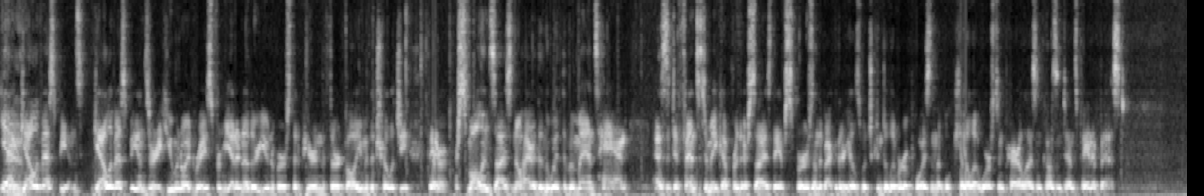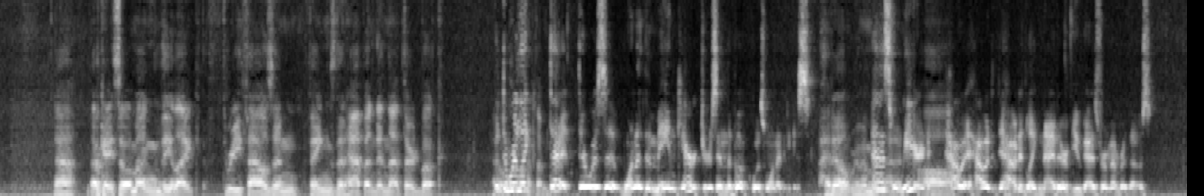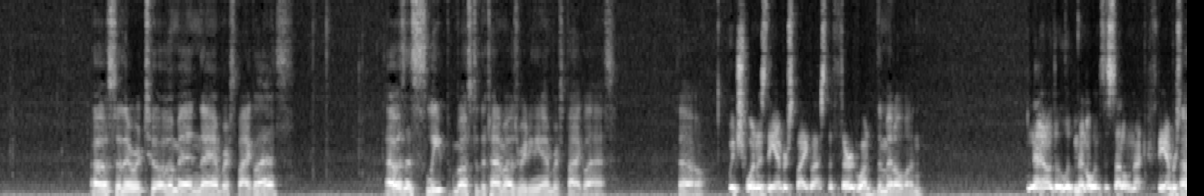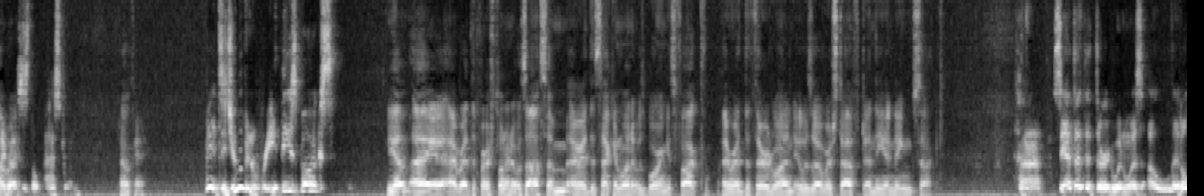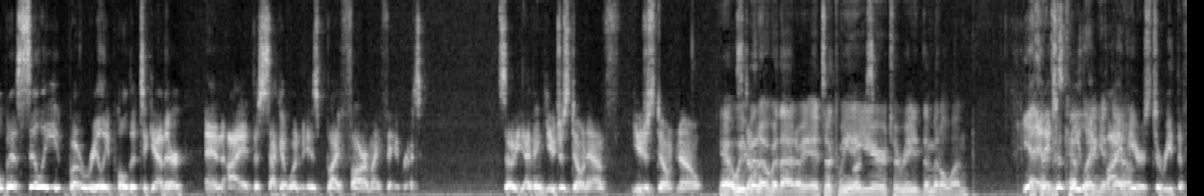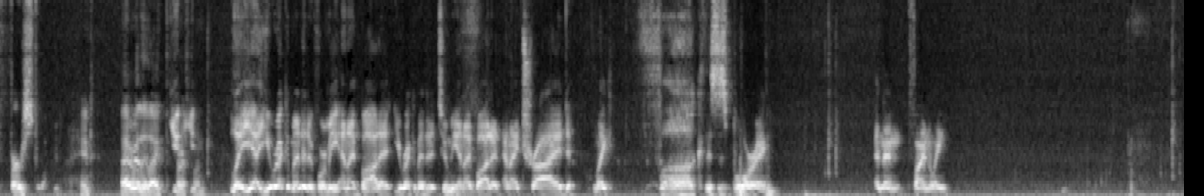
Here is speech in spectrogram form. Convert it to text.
Yeah, Uh, Gallivespians. Gallivespians are a humanoid race from yet another universe that appear in the third volume of the trilogy. They are small in size, no higher than the width of a man's hand. As a defense to make up for their size, they have spurs on the back of their heels which can deliver a poison that will kill at worst and paralyze and cause intense pain at best. Ah, okay. So among the like three thousand things that happened in that third book, But there were like that. There was a, one of the main characters in the book was one of these. I don't remember. That's that at weird. How how did, how did like neither of you guys remember those? Oh, so there were two of them in the Amber Spyglass. I was asleep most of the time I was reading the Amber Spyglass. So Which one is the Amber Spyglass? The third one? the middle one. No, the middle one's the Subtle Knife. The Amber Oh, Spyglass right. is the last one. Okay. Man, did you even read these books? Yep, I I read the first one and it was awesome. I read the second one, it was boring as fuck. I read the third one, it was overstuffed, and the ending sucked. Huh. See, I thought the third one was a little bit silly, but really pulled it together. And I, the second one is by far my favorite. So I think you just don't have, you just don't know. Yeah, we've Stuff. been over that. I mean, it took me a year to read the middle one. Yeah, and it took me like five years to read the first one. Right? I really liked the You- first you- one. Like, yeah, you recommended it for me, and I bought it. You recommended it to me, and I bought it, and I tried. I'm like, fuck, this is boring. And then finally,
